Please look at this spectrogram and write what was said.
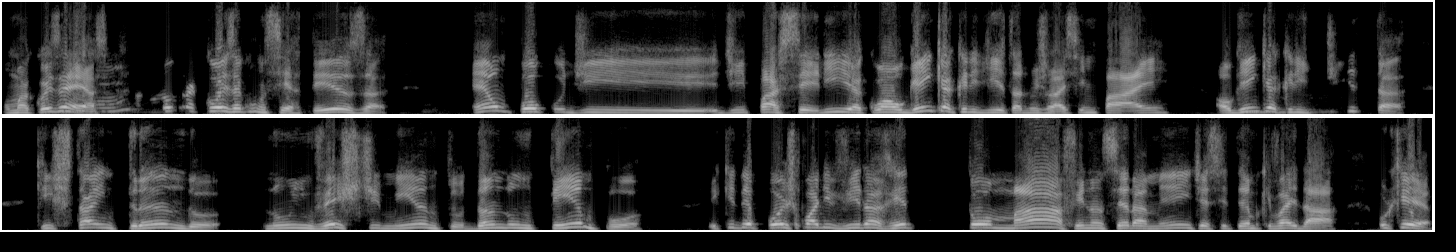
Uma coisa é essa. Uhum. Outra coisa, com certeza, é um pouco de, de parceria com alguém que acredita no Slice Pie, alguém que uhum. acredita que está entrando no investimento, dando um tempo e que depois pode vir a retomar financeiramente esse tempo que vai dar. Porque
